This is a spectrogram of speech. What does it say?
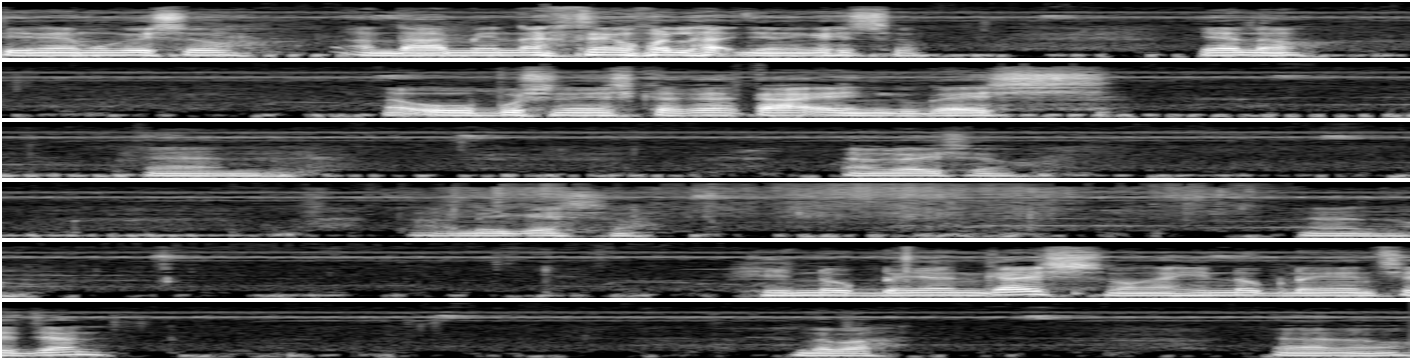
Tingnan mo guys, oh. Ang dami na nawala dyan guys, oh. Yan, oh. Naubos na yung kakakain ko guys. Yan. Yan guys, oh. Dami guys, oh. Yan, oh. Hinog na yan guys, mga hinog na yan siya dyan. Ano ba? Yan oh.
